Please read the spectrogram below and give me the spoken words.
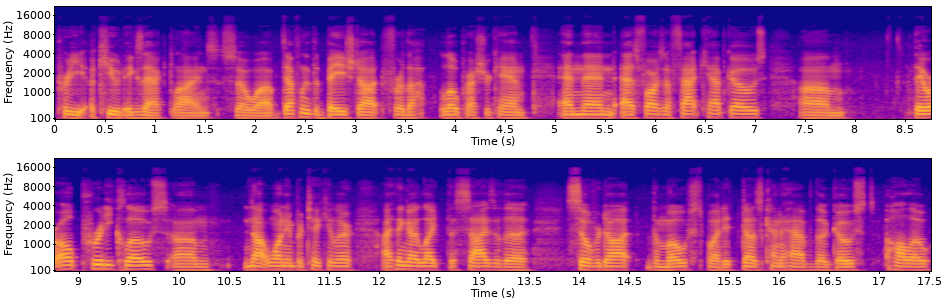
pretty acute exact lines. So uh, definitely the beige dot for the low pressure can. And then as far as a fat cap goes, um, they were all pretty close. Um, not one in particular. I think I like the size of the silver dot the most, but it does kind of have the ghost hollow.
